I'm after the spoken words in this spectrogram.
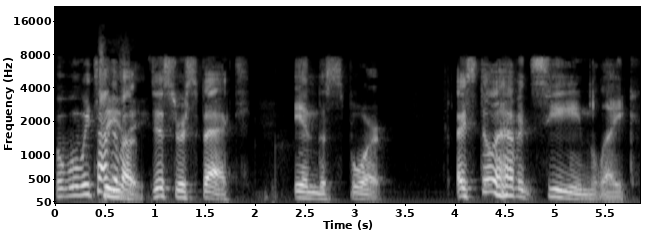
But when we talk It's about easy. disrespect in the sport, I still haven't seen like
